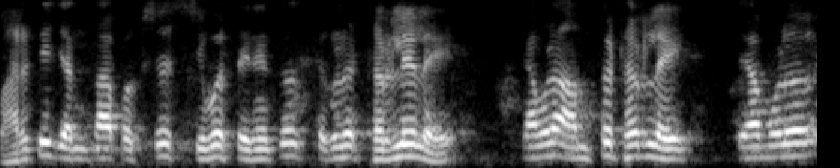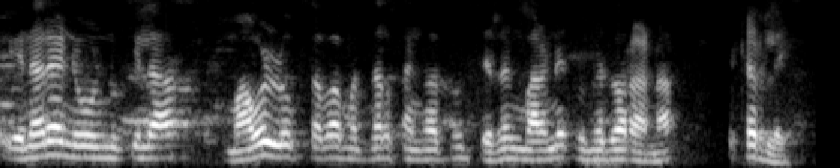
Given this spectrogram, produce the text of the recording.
भारतीय जनता पक्ष शिवसेनेचं सगळं ठरलेलं आहे. त्यामुळं आमचं ठरलं आहे त्यामुळं येणाऱ्या निवडणुकीला मावळ लोकसभा मतदारसंघातून श्रीरंग मारणेच उमेदवार राहणार हे आहे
